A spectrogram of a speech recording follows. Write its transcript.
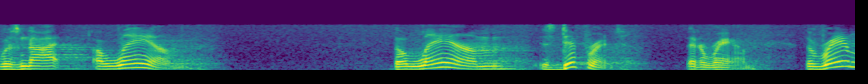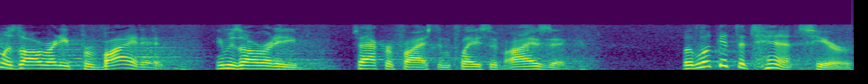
was not a lamb. The lamb is different than a ram. The ram was already provided, he was already sacrificed in place of Isaac. But look at the tense here.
